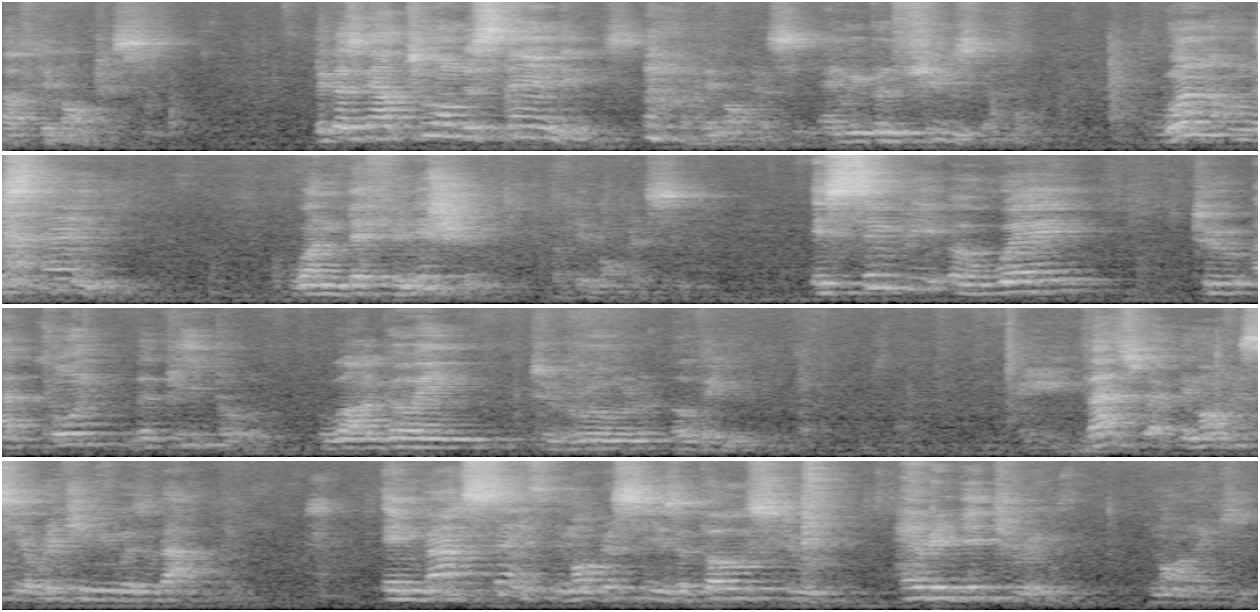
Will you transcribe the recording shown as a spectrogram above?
of democracy. Because there are two understandings of democracy, and we confuse them. One understanding, one definition of democracy, is simply a way to appoint the people who are going to rule over you. That's what democracy originally was about. In that sense, democracy is opposed to hereditary monarchy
